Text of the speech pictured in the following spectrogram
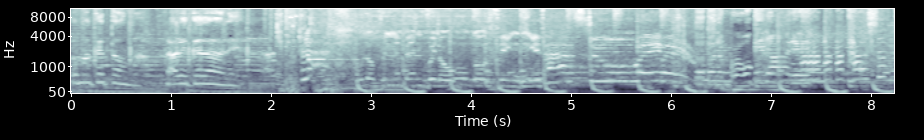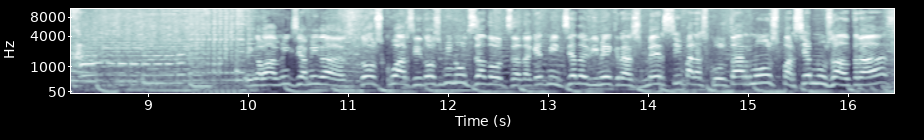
Toma que toma, dale que dale. Pull up in the Benz with a whole go thing. It Vinga, va, amics i amigues, dos quarts i dos minuts de 12 d'aquest mitjà de dimecres. Merci per escoltar-nos, per ser amb nosaltres.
